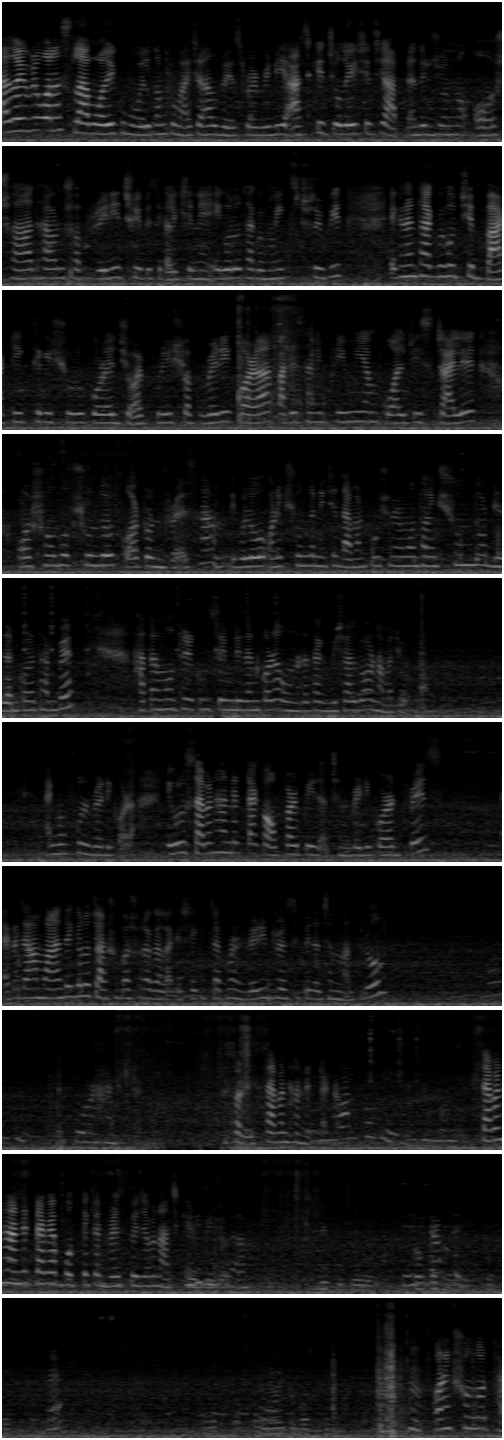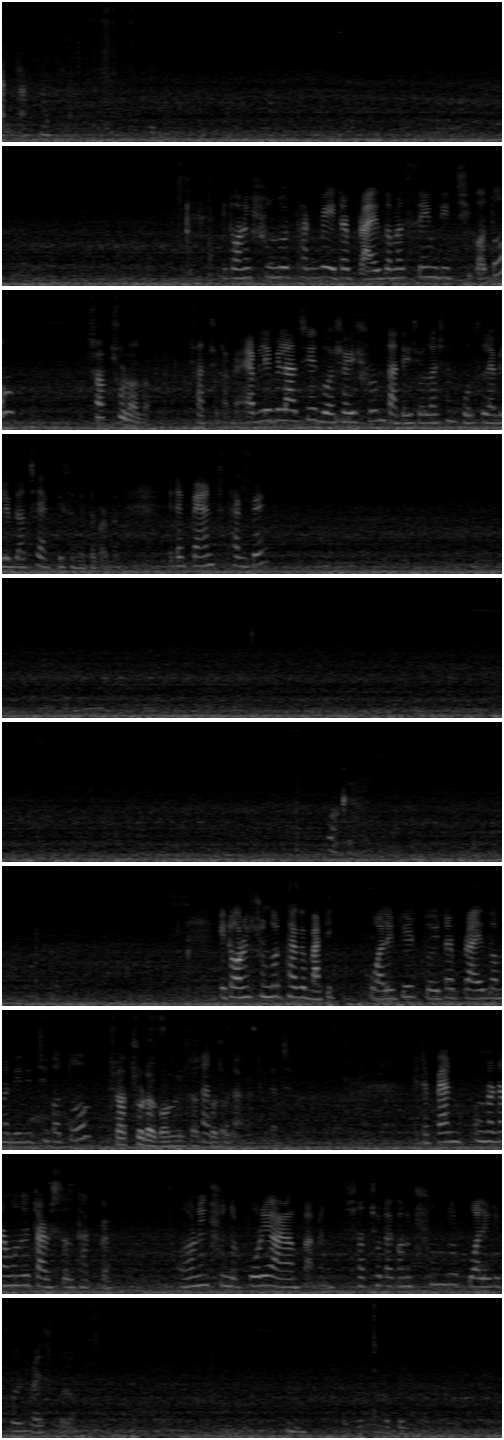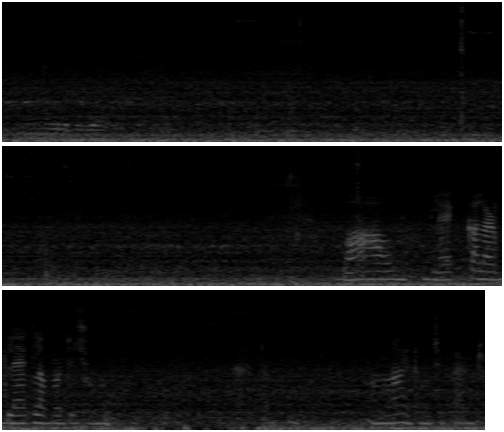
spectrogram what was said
Hello everyone আসসালামু আলাইকুম welcome to my channel best রেভিডি আজকে চলে এসেছি আপনাদের জন্য অসাধারণ সব রেডি থ্রি পিস কালেকশনে এগুলো থাকবে মিক্সড থ্রি পিস এখানে থাকবে হচ্ছে বাটিক থেকে শুরু করে জয়পুরি সব রেডি করা পাকিস্তানি প্রিমিয়াম কোয়ালিটি স্টাইলে অসম্ভব সুন্দর কটন ড্রেস হ্যাঁ? এগুলো অনেক সুন্দর নিচে দামান পোষণের মধ্যে অনেক সুন্দর ডিজাইন করা থাকবে। হাতার মধ্যে এরকম সেম ডিজাইন করা, ওনাটা থাকবে বিশাল বড়, নামাজ ওড়না একদম ফুল রেডি করা। এগুলো সেভেন হান্ড্রেড টাকা অফার পেয়ে যাচ্ছেন রেডি করার ড্রেস একটা জামা বানাতে গেলেও চারশো পাঁচশো টাকা লাগে। সেক্ষেত্রে আপনার রেডি ড্রেস পেয়ে যাচ্ছেন মাত্র ফোর হান্ড্রেড টাকা। সরি সেভেন হান্ড্রেড টাকা। সেভেন হান্ড্রেড টাকায় প্রত্যেকটা ড্রেস পেয়ে যাবেন আজকের ভিডিওতে হ্যাঁ? হুম অনেক সুন্দর থাকবে। এটা অনেক সুন্দর থাকবে এটার প্রাইস আমরা সেম দিচ্ছি কত? সাতশো টাকা। সাতশো টাকা। অ্যাভেলেবেল আছে দশাই শোরুম তাতেই চলে আসেন হোলসেল অ্যাভেলেবেল আছে এক পিসও নিতে পারবেন। এটা প্যান্ট থাকবে। ওকে এটা অনেক সুন্দর থাকবে বাটিক কোয়ালিটির তো এটার প্রাইস আমরা দিয়ে দিচ্ছি কত? সাতশো টাকা অনলি সাতশো টাকা। ঠিক আছে। এটা প্যান্ট ওনাটার মধ্যে টার্সেল থাকবে। অনেক সুন্দর পরে আরাম পাবেন। সাতশো টাকা অনেক সুন্দর কোয়ালিটি ফুল ড্রেসগুলো। ওয়াও ব্ল্যাক কালার ব্ল্যাক লাভারদের জন্য। এটা হচ্ছে প্যান্ট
